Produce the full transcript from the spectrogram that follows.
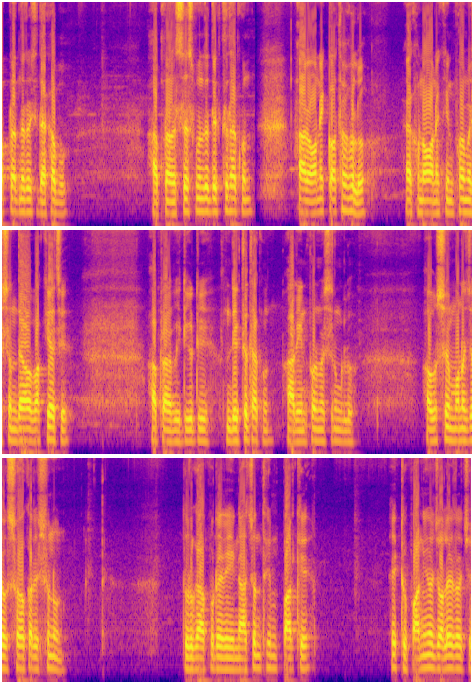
আপনাদের হচ্ছে দেখাবো। আপনারা শেষ পর্যন্ত দেখতে থাকুন। আর অনেক কথা হলো এখনও অনেক ইনফরমেশন দেওয়া বাকি আছে। আপনারা ভিডিওটি দেখতে থাকুন আর ইনফরমেশনগুলো অবশ্যই মনোযোগ সহকারে শুনুন। দুর্গাপুরের এই নাচন থিম পার্কে একটু পানীয় জলের রয়েছে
